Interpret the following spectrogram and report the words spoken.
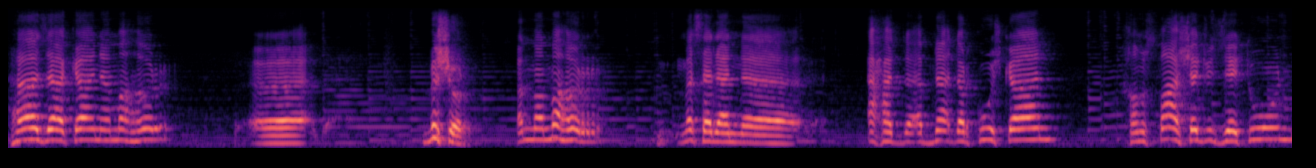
هذا كان مهر آه، بشر. أما مهر مثلا آه، أحد أبناء دركوش كان 15 شجرة زيتون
